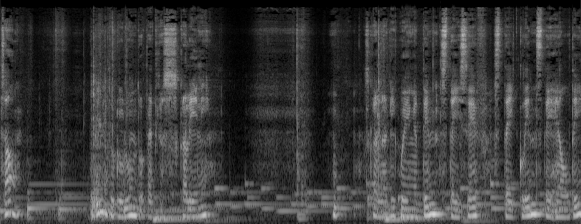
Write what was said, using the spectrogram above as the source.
that's all. Mungkin itu dulu untuk podcast kali ini. Sekali lagi gue ingetin stay safe stay clean stay healthy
